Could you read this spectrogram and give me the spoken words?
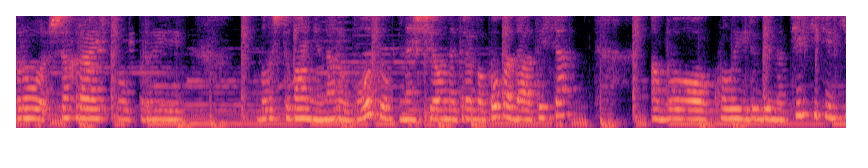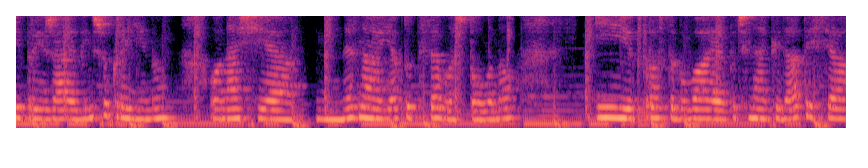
про шахрайство при влаштуванні на роботу, на що не треба попадатися. Або коли людина тільки-тільки приїжджає в іншу країну, вона ще не знає, як тут все влаштовано, і просто буває починає кидатися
